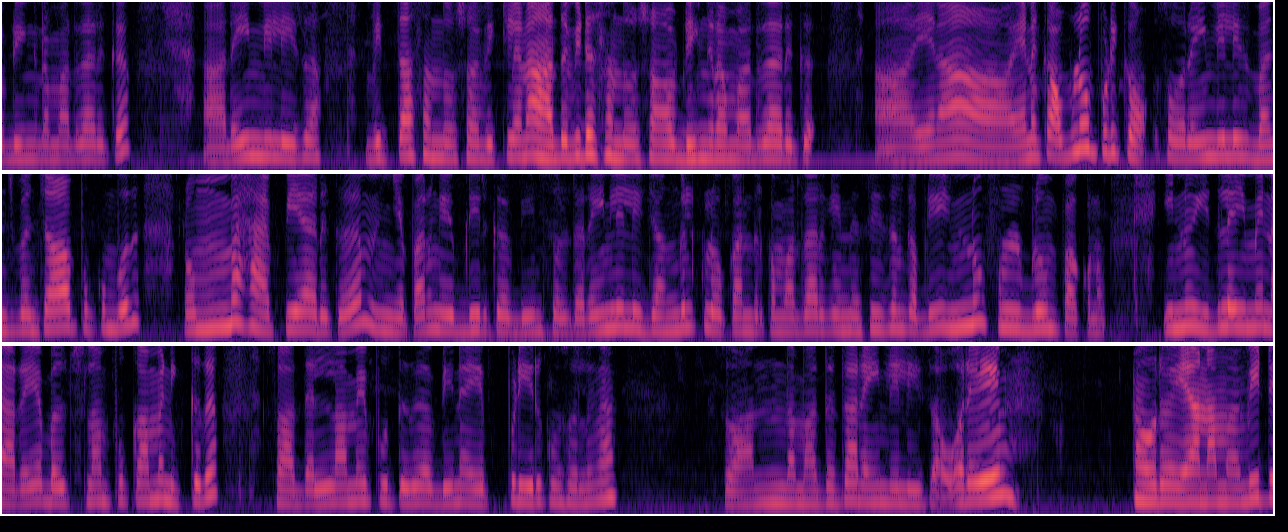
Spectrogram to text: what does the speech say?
அப்படிங்கிற மாதிரி தான் இருக்குது ரெயின் லிலிஸாக விற்றா சந்தோஷம் விற்கலைன்னா அதை விட சந்தோஷம் அப்படிங்கிற மாதிரி தான் இருக்குது ஏன்னா எனக்கு அவ்வளோ பிடிக்கும். ஸோ ரெயின் லிலிஸ் பஞ்ச் பஞ்சாக பூக்கும்போது ரொம்ப ஹாப்பியாக இருக்குது இங்கே பாருங்கள் எப்படி இருக்குது அப்படின்னு சொல்லிட்டு. ரெயின் லிலி ஜங்கிள்குள்ளே உட்காந்துருக்க மாதிரி தான் இருக்குது இந்த சீசனுக்கு அப்படியே இன்னும் ஃபுல் ப்ளூம் பார்க்கணும். இன்னும் இதுலேயுமே நிறைய பல்ப்ஸ்லாம் பூக்காமல் நிற்குது ஸோ அதெல்லாமே பூத்துது அப்படின்னா எப்படி இருக்கும் சொல்லுங்கள் ஸோ அந்த மாதிரி தான் ரெயின் லிலிஸ் ஒரே ஒரு நம்ம வீட்டு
